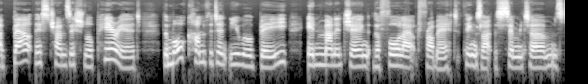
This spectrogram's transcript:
about this transitional period, the more confident you will be in managing the fallout from it. Things like the symptoms,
